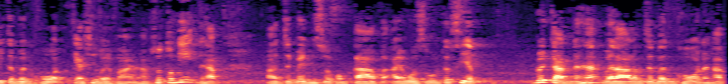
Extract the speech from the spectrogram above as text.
นี่จะเบิร์นโค้ดแก้ชื่อ Wi-Fi นะครับ ส่วนตรงนี้นะครับจะเป็นส่วนของกาวกับ i o 0จะเสียบด้วยกันนะฮะ เวลาเราจะเบิร์นโค้ดนะครับ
